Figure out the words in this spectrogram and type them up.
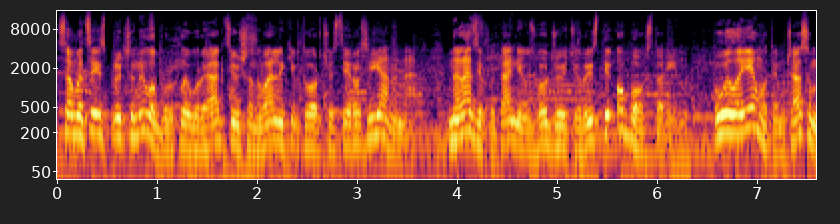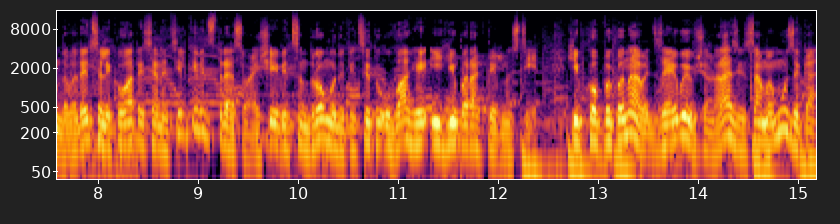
Саме це і спричинило бурхливу реакцію шанувальників творчості росіянина. Наразі питання узгоджують юристи обох сторін. Уилаєму тим часом доведеться лікуватися не тільки від стресу, а ще й від синдрому дефіциту уваги і гіперактивності. Хіп-хоп виконавець заявив, що наразі саме музика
